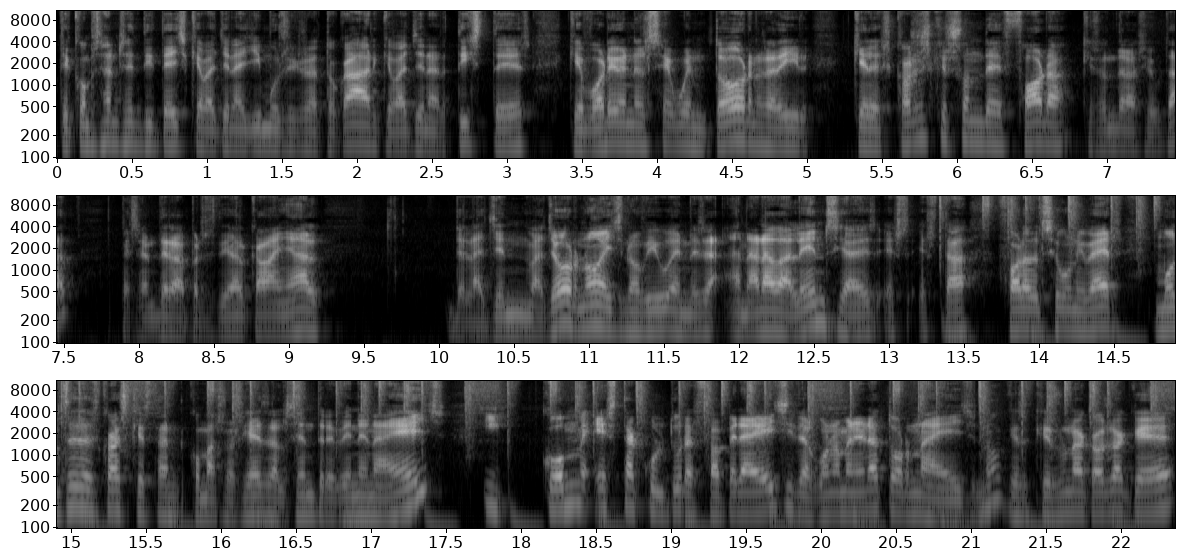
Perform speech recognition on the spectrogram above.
de com s'han sentit ells que vagin allí músics a tocar, que vagin artistes, que veuen el seu entorn, és a dir, que les coses que són de fora, que són de la ciutat, de la perspectiva del Cabanyal, de la gent major, no? Ells no viuen, és anar a València, és, és, està fora del seu univers. Moltes de les coses que estan com associades al centre venen a ells i com esta cultura es fa per a ells i d'alguna manera torna a ells, no? Que, que és una cosa que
